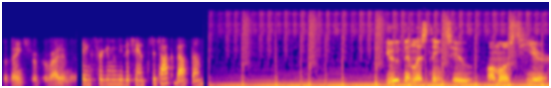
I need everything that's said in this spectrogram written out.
so thanks for providing that. Thanks for giving me the chance to talk about them. You have been listening to Almost Here,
